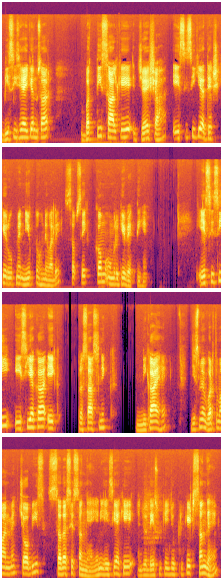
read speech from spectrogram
बीसीसीआई के अनुसार 32 साल के जय शाह एसीसी के अध्यक्ष के रूप में नियुक्त होने वाले सबसे कम उम्र के व्यक्ति हैं। एसीसी एशिया का एक प्रशासनिक निकाय है, जिसमें वर्तमान में 24 सदस्य संघ हैं। यानी एशिया के जो देशों के जो क्रिकेट संघ हैं,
